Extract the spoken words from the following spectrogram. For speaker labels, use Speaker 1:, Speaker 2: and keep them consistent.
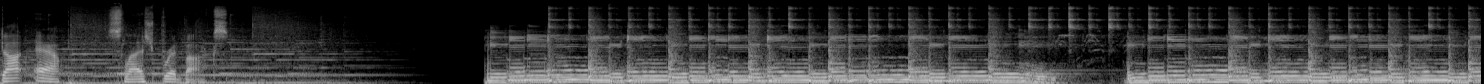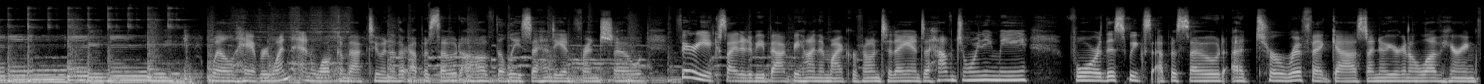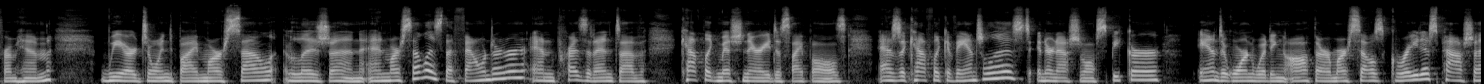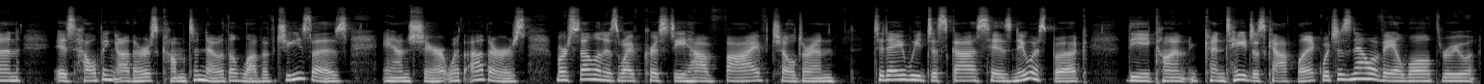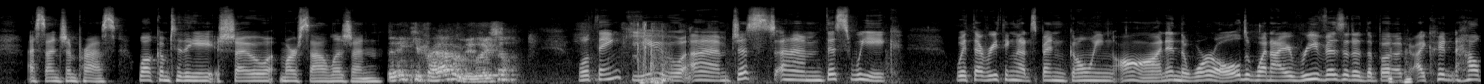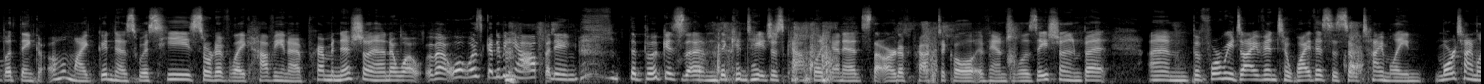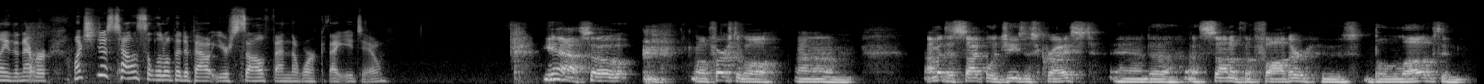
Speaker 1: www.hallow.app slash breadbox.
Speaker 2: Welcome back to another episode of the Lisa Hendey and Friends Show. Very excited to be back behind the microphone today and to have joining me for this week's episode a terrific guest. I know you're going to love hearing from him. We are joined by Marcel Lejeune, and Marcel is the founder and president of Catholic Missionary Disciples. As a Catholic evangelist, international speaker, and award winning author, Marcel's greatest passion is helping others come to know the love of Jesus and share it with others. Marcel and his wife Christy have five children. Today, we discuss his newest book, The Con- Contagious Catholic, which is now available through Ascension Press. Welcome to the show, Marcel Lejeune.
Speaker 3: Thank you for having me, Lisa.
Speaker 2: Well, thank you. Um, just um, this week, with everything that's been going on in the world, when I revisited the book, I couldn't help but think, oh my goodness, was he sort of like having a premonition about what was going to be happening? The book is um, The Contagious Catholic, and it's the art of practical evangelization. But um, before we dive into why this is so timely, more timely than ever, why don't you just tell us a little bit about yourself and the work that you do?
Speaker 3: Yeah. So, well, first of all, um, I'm a disciple of Jesus Christ and uh, a son of the Father who's beloved and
